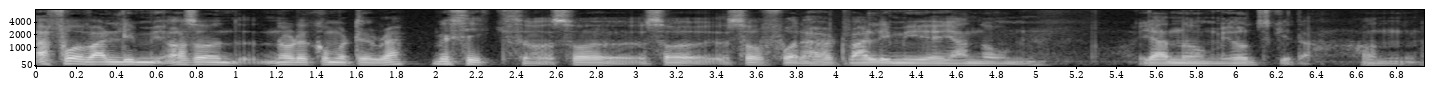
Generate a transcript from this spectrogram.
jeg får veldig mye altså Når det kommer til rappmusikk, så, så, så, så får jeg hørt veldig mye gjennom, gjennom Jodski. da. Han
